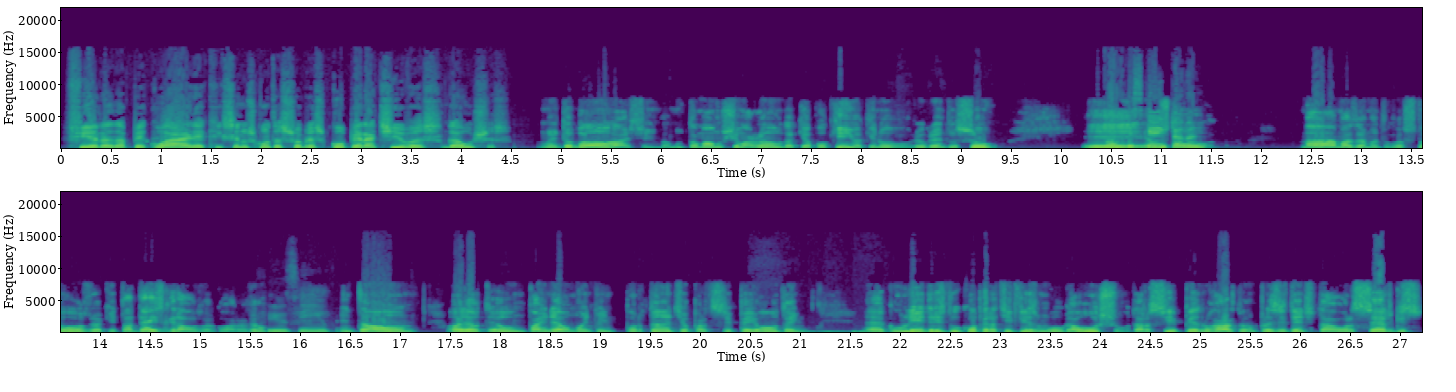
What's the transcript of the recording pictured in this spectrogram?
feira da pecuária? O que, que você nos conta sobre as cooperativas gaúchas? Muito bom, Raíssen. Vamos tomar um chimarrão daqui a pouquinho aqui no Rio Grande do Sul. E bom que esquenta, estou... né? Ah, mas é muito gostoso. Aqui está 10 graus agora, viu? Friozinho. Então, olha, eu tenho um painel muito importante, eu participei ontem, é, com líderes do cooperativismo gaúcho, o Darcy Pedro Hartmann, presidente da Orsergues,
